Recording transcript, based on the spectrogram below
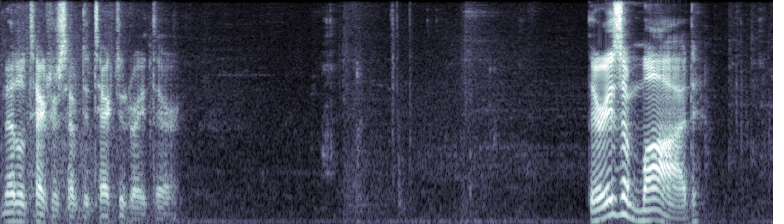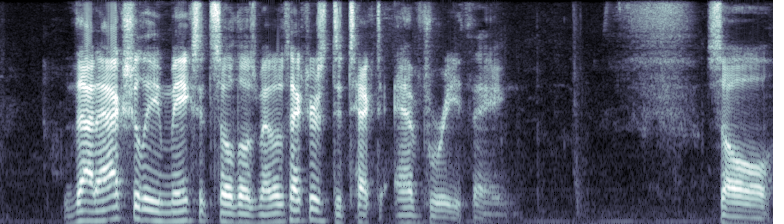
metal detectors have detected right there. There is a mod that actually makes it so those metal detectors detect everything. So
